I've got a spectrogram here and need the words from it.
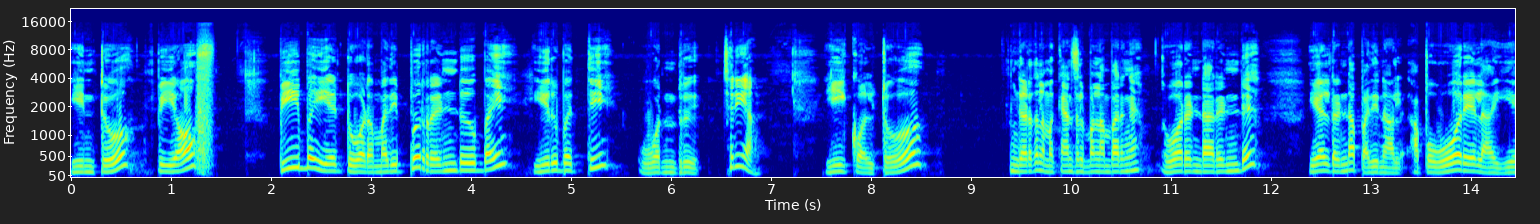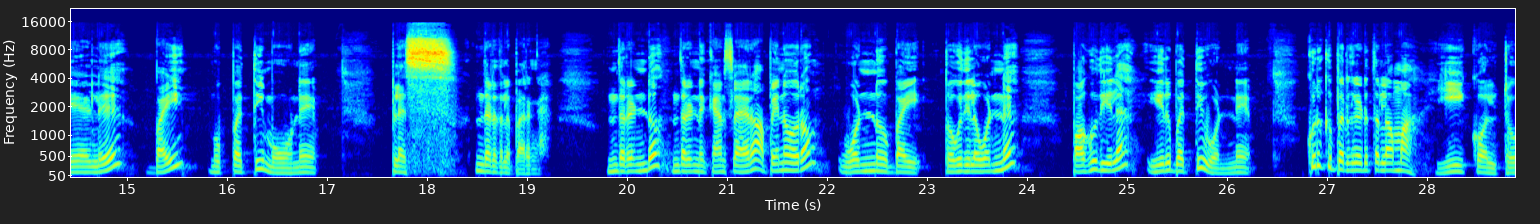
Into P of B by A டூவோட மதிப்பு ரெண்டு பை இருபத்தி ஒன்று. சரியா? ஈக்குவல் டு இந்த இடத்துல நம்ம கேன்சல் பண்ணலாம் பாருங்கள் ஓ ரெண்டா ரெண்டு ஏழு ரெண்டா பதினாலு. அப்போ ஓர் ஏழா ஏழு பை முப்பத்தி மூணு ப்ளஸ் இந்த இடத்துல பாருங்கள் இந்த ரெண்டும் இந்த ரெண்டு கேன்சல் ஆகிரும் அப்போ என்ன வரும்? ஒன்று பை. தொகுதியில் ஒன்று பகுதியில் இருபத்தி ஒன்று குறுக்கு பெருக்க எடுத்துடலாமா? ஈக்குவல் டு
